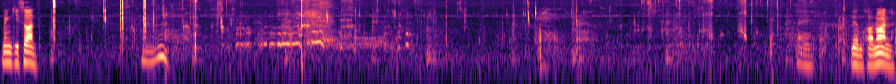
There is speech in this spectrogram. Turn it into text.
แมงกีซ่อนไป เริ่มเขานอนแล้ว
